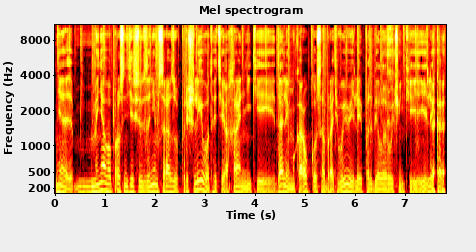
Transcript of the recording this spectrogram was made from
Не, меня вопрос интересует. За ним сразу пришли вот эти охранники и дали ему коробку собрать, вывели под белые рученьки или как?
